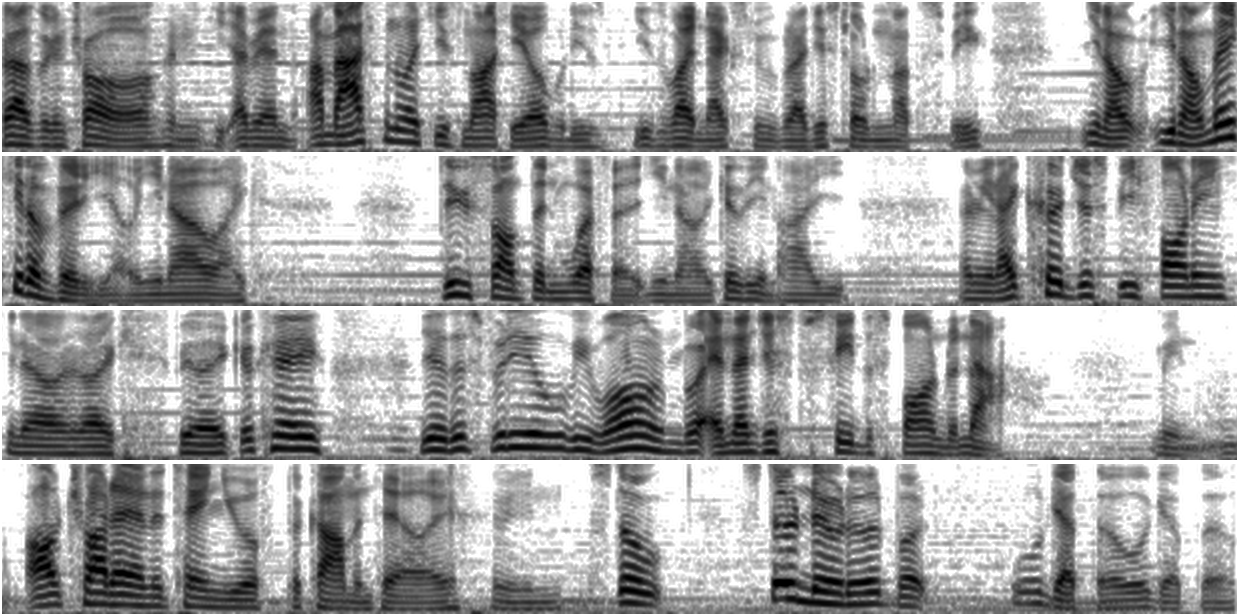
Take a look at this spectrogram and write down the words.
who has the controller, and he, I mean, I'm acting like he's not here, but he's he's right next to me, but I just told him not to speak. You know, you know, make it a video, you know, like, do something with it, you know, because, you know, I, I mean, I could just be funny, you know, like, be like, okay, yeah, this video will be long, but, and then just proceed to spawn, but nah. I mean, I'll try to entertain you with the commentary. I mean, still, still new to it, but we'll get there, we'll get there.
